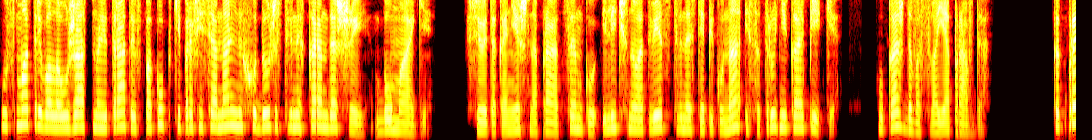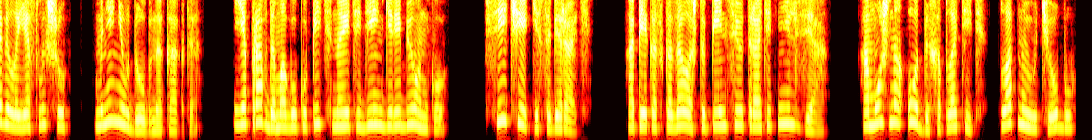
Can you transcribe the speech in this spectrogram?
Усматривала ужасные траты в покупке профессиональных художественных карандашей, бумаги. Все это, конечно, про оценку и личную ответственность опекуна и сотрудника опеки. У каждого своя правда. Как правило, я слышу «мне неудобно как-то». Я правда могу купить на эти деньги ребенку. Все чеки собирать. Опека сказала, что пенсию тратить нельзя. А можно отдых оплатить, платную учебу.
